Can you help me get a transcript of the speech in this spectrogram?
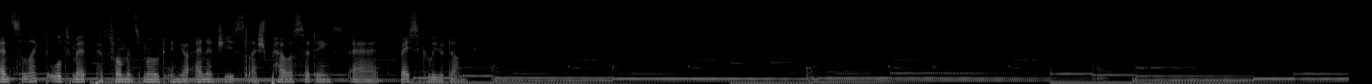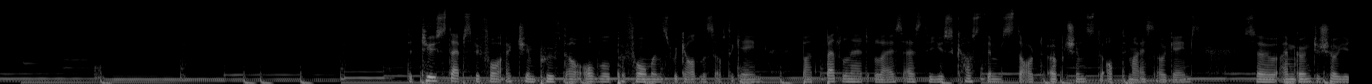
and select the ultimate performance mode in your energy slash power settings and basically you're done. Two steps before actually improved our overall performance regardless of the game, but Battle.net allows us to use custom start options to optimize our games, so I'm going to show you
